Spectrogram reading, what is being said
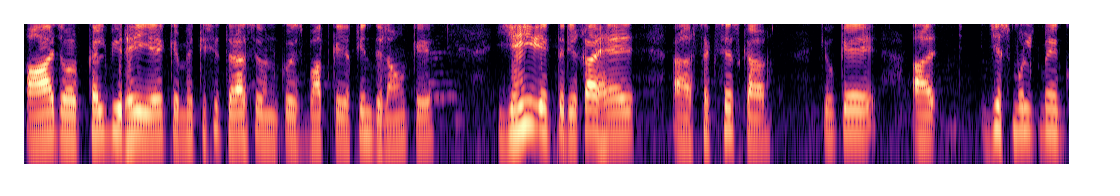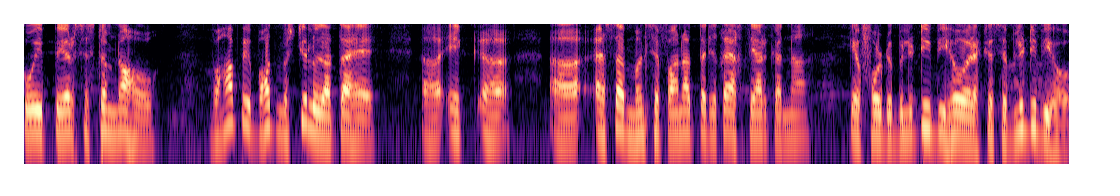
آج اور کل بھی رہی ہے کہ میں کسی طرح سے ان کو اس بات کا یقین دلاؤں کہ یہی ایک طریقہ ہے سکسیز کا۔ کیونکہ جس ملک میں کوئی پیئر سسٹم نہ ہو، وہاں پہ بہت مشکل ہو جاتا ہے۔ ایک ایسا منصفانہ طریقہ اختیار کرنا کہ افورڈیبلٹی بھی ہو اور ایکسیسیبلٹی بھی ہو۔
